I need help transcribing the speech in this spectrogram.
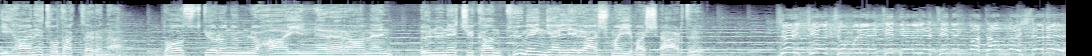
ihanet odaklarına, dost görünümlü hainlere rağmen önüne çıkan tüm engelleri aşmayı başardı. Türkiye Cumhuriyeti Devleti'nin vatandaşları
